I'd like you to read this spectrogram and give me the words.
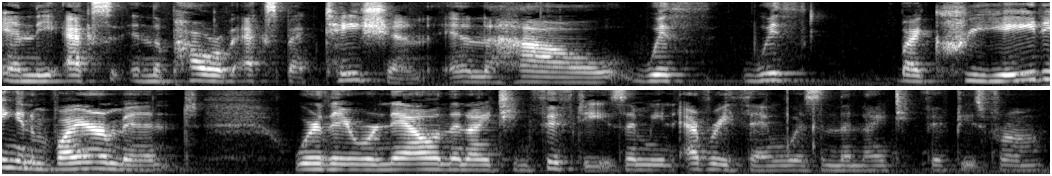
and the ex in the power of expectation and how with with by creating an environment where they were now in the 1950s i mean everything was in the 1950s from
